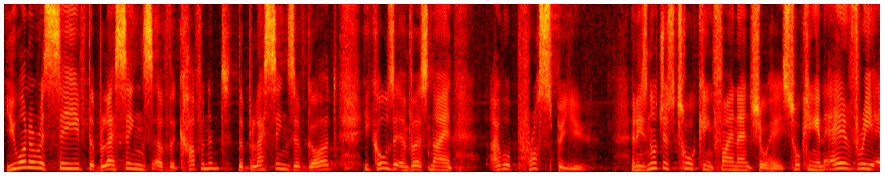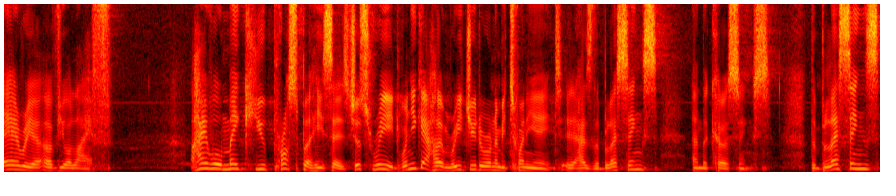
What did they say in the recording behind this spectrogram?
You want to receive the blessings of the covenant, the blessings of God? He calls it in verse 9, I will prosper you. And he's not just talking financial here, he's talking in every area of your life. I will make you prosper, he says. Just read. When you get home, read Deuteronomy 28. It has the blessings and the cursings. The blessings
